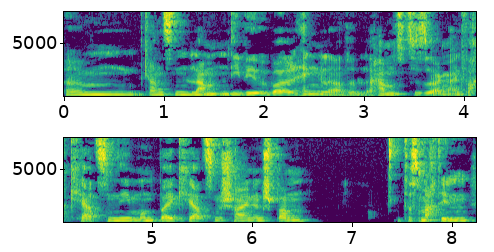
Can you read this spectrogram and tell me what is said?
ähm, ganzen Lampen, die wir überall hängen haben, sozusagen einfach Kerzen nehmen und bei Kerzenschein entspannen das macht den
